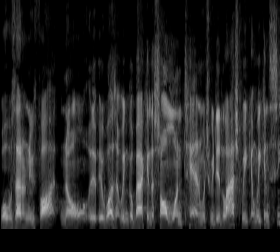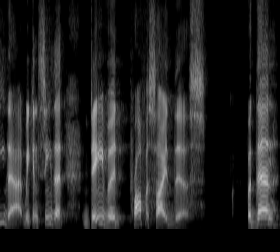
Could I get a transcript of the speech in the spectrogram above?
Well, was that a new thought? No, it, wasn't. We can go back into Psalm 110, which we did last week, and we can see that. We can see that David prophesied this. But then,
